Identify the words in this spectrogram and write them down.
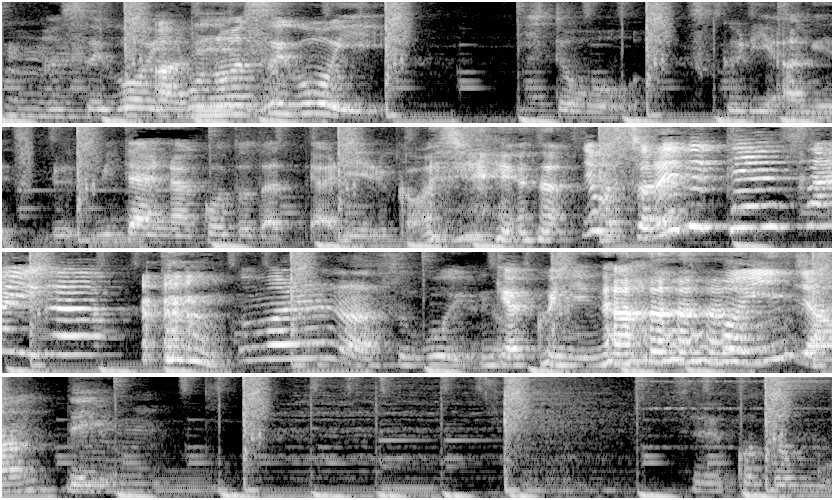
うん。すごいものすごい人を作り上げるみたいなことだってありえるかもしれな。でもそれで天才が生まれるならすごいよね逆にな。まあいいんじゃんっていう、うん。そういうことも。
